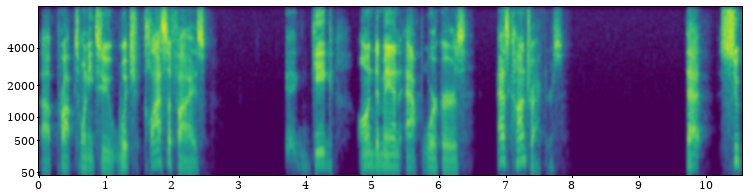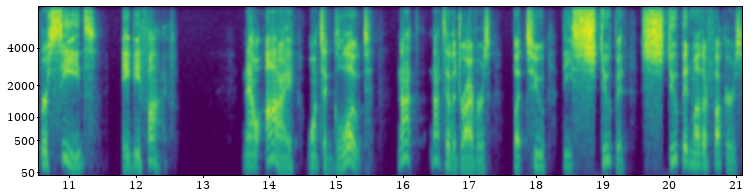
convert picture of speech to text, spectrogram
uh, Prop 22, which classifies uh, gig on demand app workers as contractors. That supersedes AB5. Now I want to gloat not not to the drivers, but to the stupid, stupid motherfuckers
